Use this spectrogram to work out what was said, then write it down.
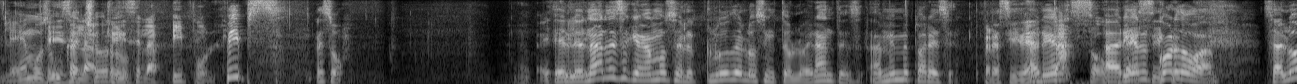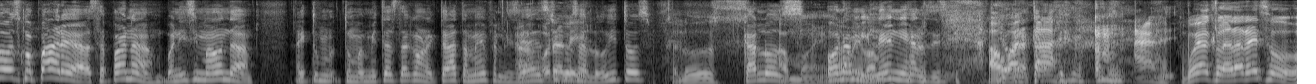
Leemos ¿Qué un dice, la, qué dice la people? Pips, eso. Este- El Leonardo dice que hagamos el club de los intolerantes. A mí me parece. Presidentazo. Ariel Presidente. Córdoba. Saludos, compadre. A Zapana. Buenísima onda. Ahí tu, tu mamita está conectada también. Felicidades, Ah, chicos. Saluditos. Saludos. Carlos. Hola, mami, millennials. Aguanta. Ah, Voy a aclarar eso.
